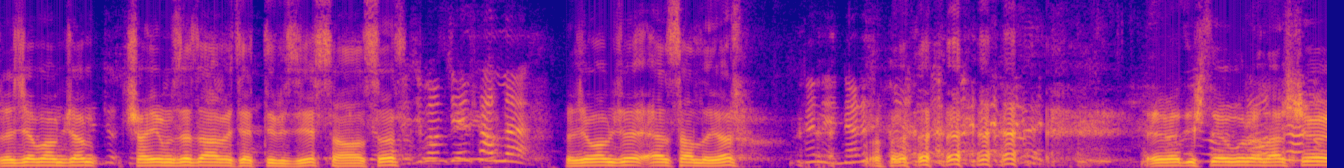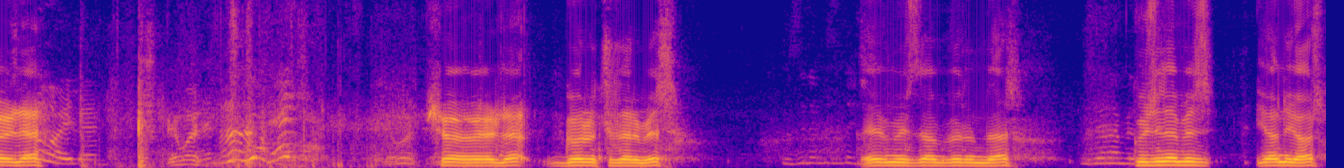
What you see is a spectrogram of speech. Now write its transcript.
Recep amcam çayımıza davet etti bizi. Sağ olsun. Recep amca el sallıyor. Hani? Evet işte buralar şöyle. Şöyle görüntülerimiz. Evimizden bölümler. Güzinemiz yanıyor.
